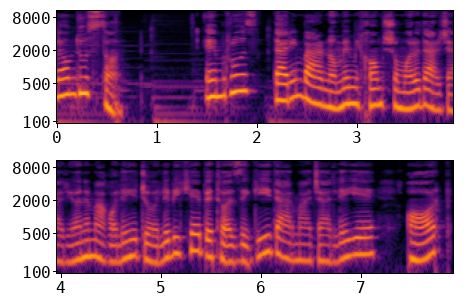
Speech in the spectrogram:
سلام دوستان امروز در این برنامه می‌خوام شما رو در جریان مقاله جالبی که به تازگی در مجله آرپ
